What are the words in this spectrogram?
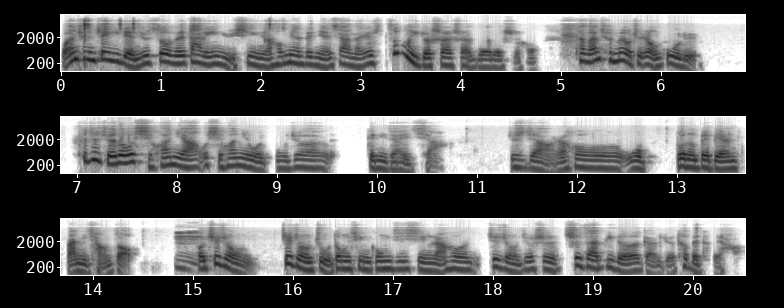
完全这一点，就作为大龄女性，然后面对年下男又是这么一个帅帅哥的时候，他完全没有这种顾虑，他就觉得我喜欢你啊，我喜欢你，我我就要跟你在一起啊，就是这样，然后我不能被别人把你抢走，嗯。哦，这种这种主动性、攻击性，然后这种就是志在必得的感觉，特别特别好。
